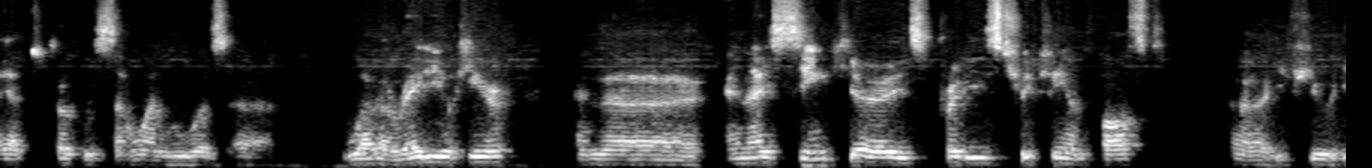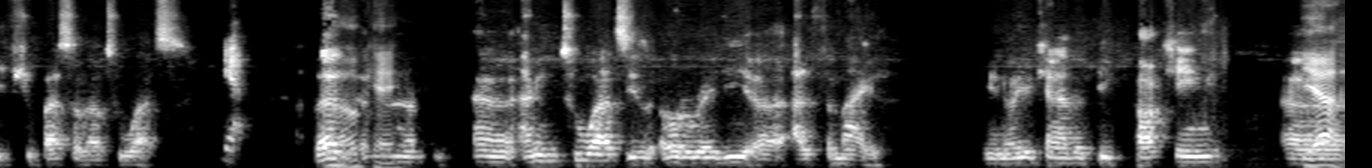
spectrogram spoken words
I had to talk with someone who was uh, who have a radio here, and uh, and I think uh, it's pretty strictly enforced uh, if you if you pass over two watts. Yeah. But Okay. uh, uh, I mean, two watts is already uh, half a mile. You know, you can have a big parking. Uh, yeah.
